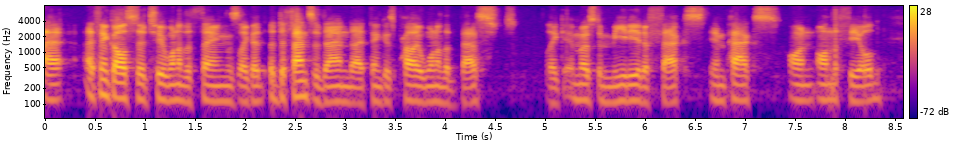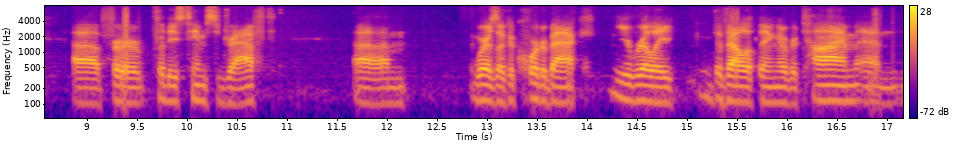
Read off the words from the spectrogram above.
I I think also too one of the things like a, a defensive end I think is probably one of the best like most immediate effects impacts on on the field uh, for for these teams to draft. Um, whereas like a quarterback, you're really developing over time, and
